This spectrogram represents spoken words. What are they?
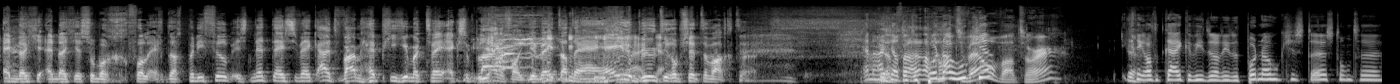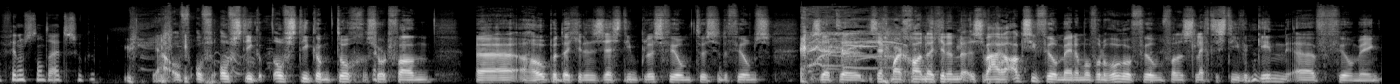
En dat, je, en dat je in sommige gevallen echt dacht, maar die film is net deze week uit. Waarom heb je hier maar twee exemplaren Ja. van? Je weet dat de hele buurt ja. hierop zit te wachten. En dan had je altijd een Dat had pornohoekje. wel wat hoor. Ik ging altijd kijken wie er dan in het pornohoekje eh, stond, eh, film stond uit te zoeken. Ja, of, of, of, stiekem, of stiekem toch een soort van eh, hopen dat je een 16-plus film tussen de films zette. zeg maar gewoon dat je een zware actiefilm meenam of een horrorfilm van een slechte Stephen King eh, verfilming.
